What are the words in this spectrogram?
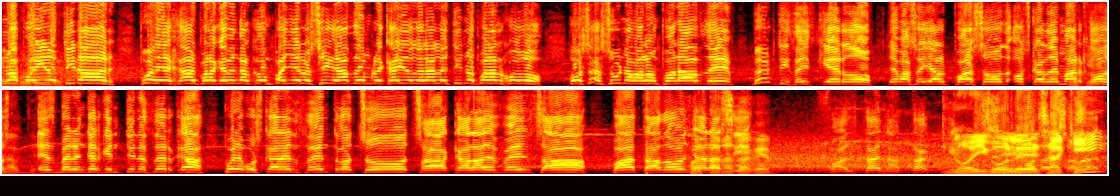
no ha podido tirar, puede dejar para que venga el compañero, sigue Abde, hombre caído del Atletino para el juego, Osasuna, balón para Abde, vértice izquierdo, le vas allá al paso, Oscar de Marcos, es Berenguer quien tiene cerca, puede buscar el centro, chut, saca la defensa, patadón, y Falta ahora en sí, ataque. Falta en ataque. No hay goles aquí,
